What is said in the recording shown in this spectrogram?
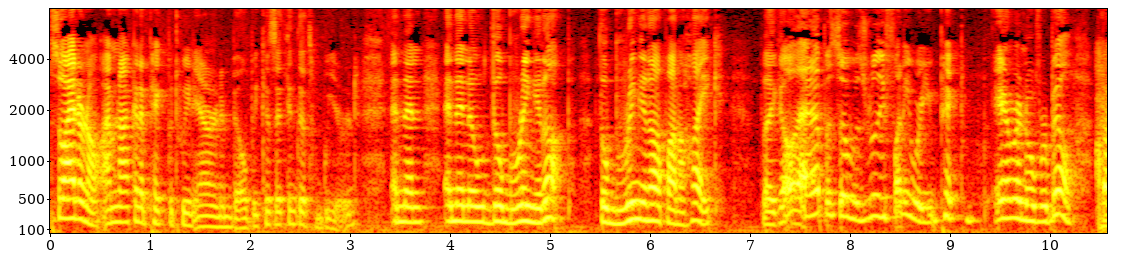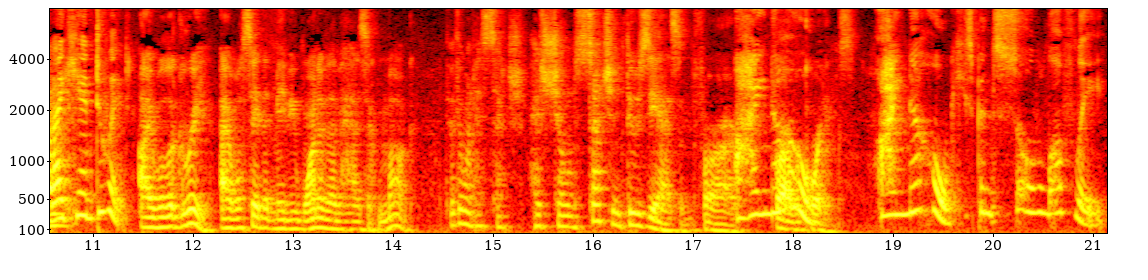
So I don't know. I'm not gonna pick between Aaron and Bill because I think that's weird. And then and then they'll, they'll bring it up. They'll bring it up on a hike. Like, oh, that episode was really funny where you picked Aaron over Bill, but I, I- can't do it. I will agree. I will say that maybe one of them has a mug. The other one has such has shown such enthusiasm for our I for our recordings. I know he's been so lovely.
